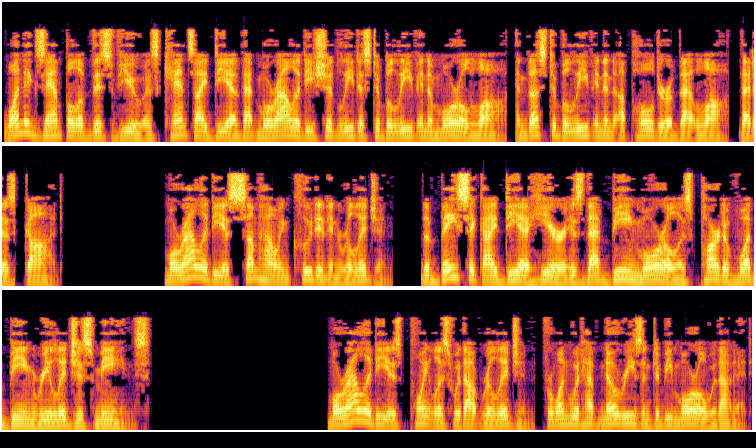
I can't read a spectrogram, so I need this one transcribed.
One example of this view is Kant's idea that morality should lead us to believe in a moral law, and thus to believe in an upholder of that law, that is, God. Morality is somehow included in religion. The basic idea here is that being moral is part of what being religious means. Morality is pointless without religion, for one would have no reason to be moral without it.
